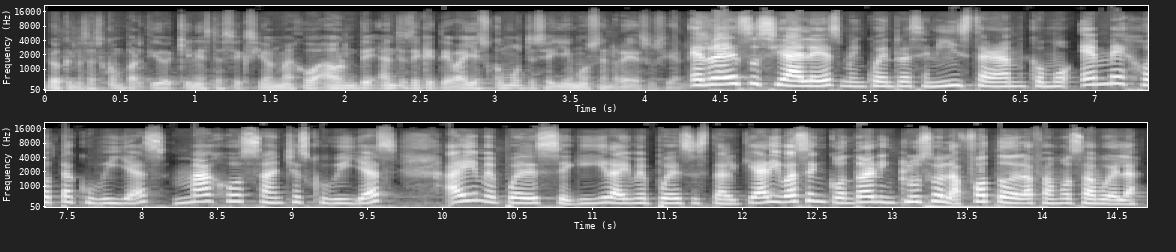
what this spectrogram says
lo que nos has compartido aquí en esta sección, Majo. Antes de que te vayas, ¿cómo te seguimos en redes sociales? En redes sociales me encuentras en Instagram como MJ Cubillas, Majo Sánchez Cubillas. Ahí me puedes seguir, ahí me puedes stalkear y vas a encontrar incluso la foto de la famosa abuela.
